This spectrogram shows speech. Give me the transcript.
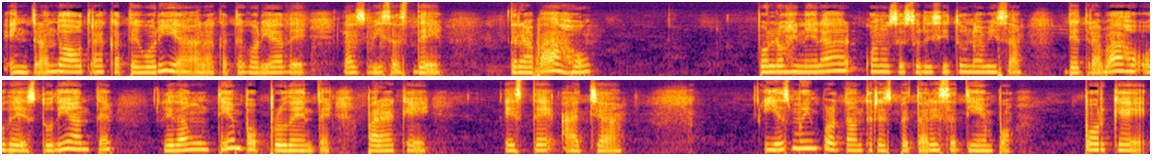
Entrando a otra categoría, a la categoría de las visas de trabajo. Por lo general, cuando se solicita una visa de trabajo o de estudiante, le dan un tiempo prudente para que esté allá. Y es muy importante respetar ese tiempo porque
